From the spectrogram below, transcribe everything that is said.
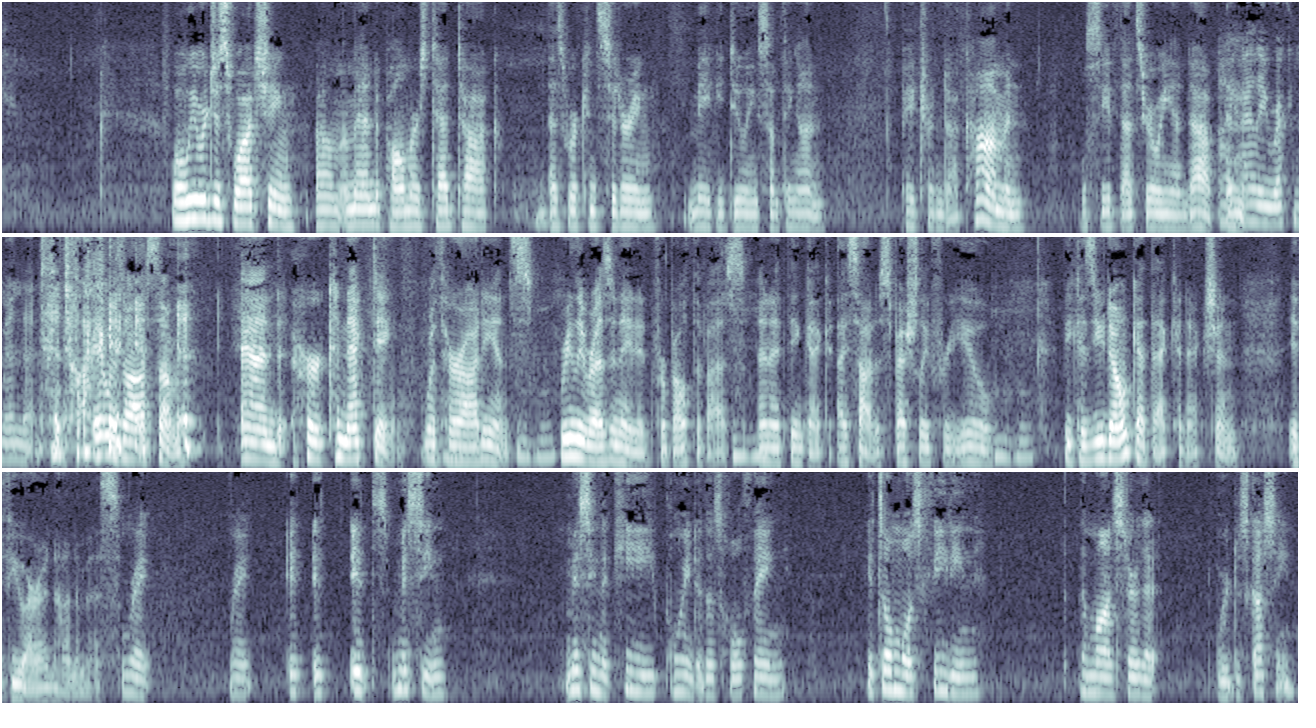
Well, we were just watching um, Amanda Palmer's TED Talk mm-hmm. as we're considering maybe doing something on Patreon.com, and we'll see if that's where we end up. I and highly recommend that TED Talk. it was awesome. And her connecting with her audience mm-hmm. really resonated for both of us. Mm-hmm. and i think I, I, saw it especially for you mm-hmm. because you don't get that connection if you are anonymous. Right. Right. It, it it's missing missing the key point of this whole thing. It's almost feeding the monster that we're discussing.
